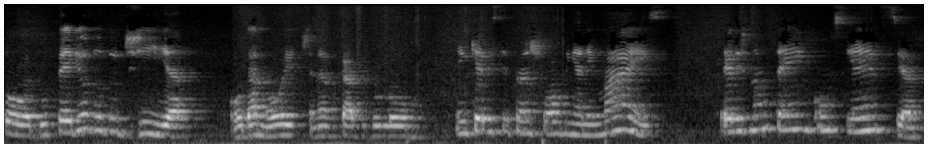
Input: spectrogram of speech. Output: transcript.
todo, o período do dia ou da noite, né, no caso do lobo, em que eles se transformam em animais, eles não têm consciência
